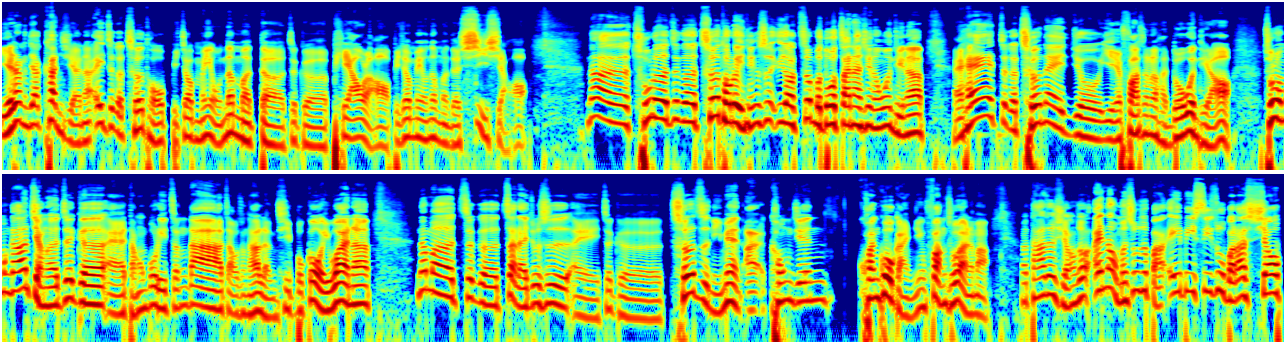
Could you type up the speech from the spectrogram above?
也让人家看起来呢，哎，这个车头比较没有那么的这个飘了啊、比较没有那么的细小啊、那除了这个车头的引擎室遇到这么多灾难性的问题呢？哎嘿，这个车内就也发生了很多问题了啊、哦！除了我们刚刚讲的这个，哎，挡风玻璃增大造成它冷气不够以外呢，那么这个再来就是，哎，这个车子里面，哎，空间宽阔感已经放出来了嘛？那大家就想说，哎，那我们是不是把 A、B、C 柱把它削？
